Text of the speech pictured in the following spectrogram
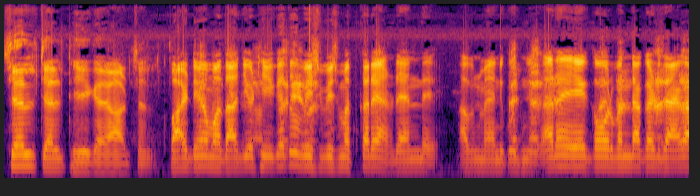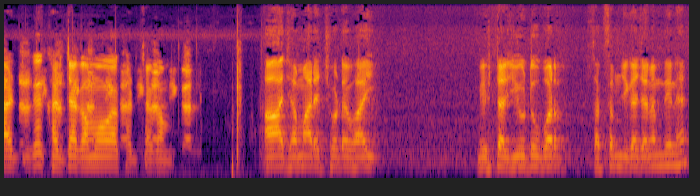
चल चल ठीक है यार चल। पार्टी में मत आ जियो ठीक है तू? विश विश मत करे रहने दे। अब मैंने कुछ नहीं अरे एक और बंदा कट जाएगा ठीक है? खर्चा कम होगा खर्चा कम। आज हमारे छोटे भाई मिस्टर यूट्यूबर सक्षम जी का जन्मदिन है।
